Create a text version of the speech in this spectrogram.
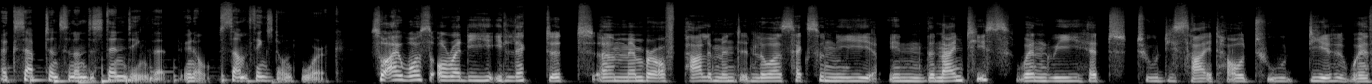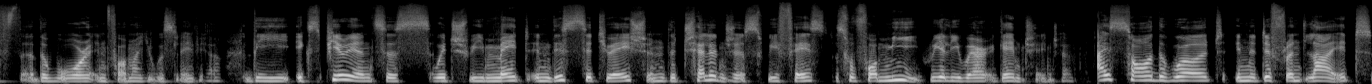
acceptance and understanding that, you know, some things don't work? So I was already elected member of parliament in Lower Saxony in the 90s when we had to decide how to deal with the war in former Yugoslavia. The experiences which we made in this situation, the challenges we faced, so for me, really were a game changer. I saw the world in a different light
